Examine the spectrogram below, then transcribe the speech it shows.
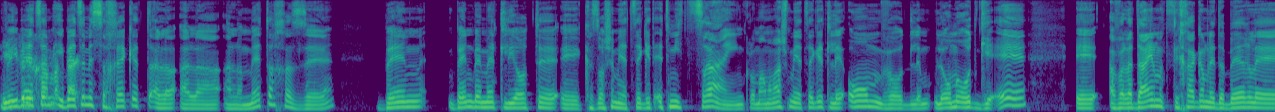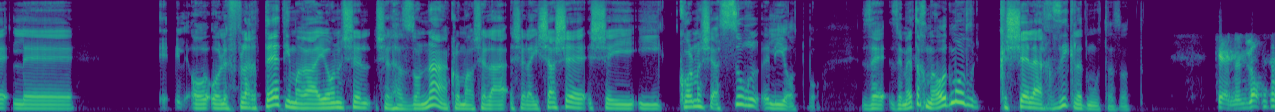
והיא בעצם, מתי- בעצם משחקת על, ה- על, ה- על המתח הזה בין, בין באמת להיות אה, אה, כזו שמייצגת את מצרים, כלומר ממש מייצגת לאום ועוד לאום מאוד גאה, אה, אבל עדיין מצליחה גם לדבר ל... ל או, או לפלרטט עם הרעיון של, של הזונה, כלומר של, ה- של האישה ש, שהיא היא כל מה שאסור להיות בו. זה, זה מתח מאוד מאוד קשה להחזיק לדמות הזאת. כן, אני לא חושב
